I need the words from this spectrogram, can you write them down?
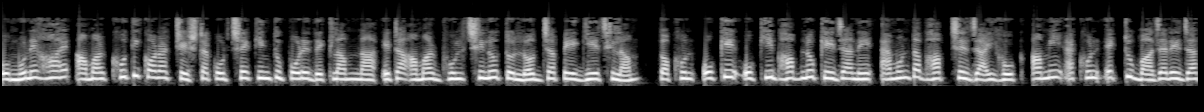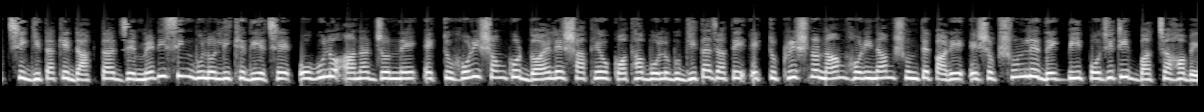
ও মনে হয় আমার ক্ষতি করার চেষ্টা করছে, কিন্তু পরে দেখলাম, না, এটা আমার ভুল ছিল, তো লজ্জা পেয়ে গিয়েছিলাম। তখন ওকে ও কি ভাবলো কে জানে, এমনটা ভাবছে, যাই হোক, আমি এখন একটু বাজারে যাচ্ছি, গীতাকে ডাক্তার যে মেডিসিনগুলো লিখে দিয়েছে, ওগুলো আনার জন্যে একটু হরিশঙ্কর দয়ালের সাথেও কথা বলব, গীতা যাতে একটু কৃষ্ণ নাম, হরিনাম শুনতে পারে, এসব শুনলে দেখবি পজিটিভ বাচ্চা হবে,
